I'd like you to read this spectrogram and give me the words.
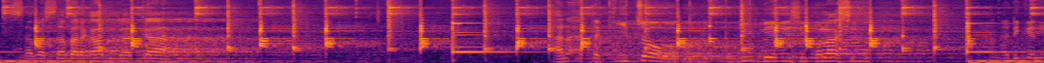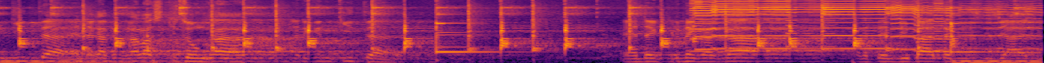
Sabar-sabar kami kakak. Anak terkicong, juga yang simulasi adikan kita, yang kami kalas kicong ka adikan kita. Yang kena kakak, perhatian di batang sejadi.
